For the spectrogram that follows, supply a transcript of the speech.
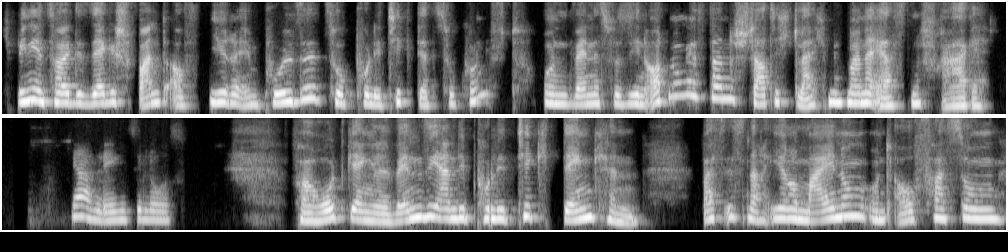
Ich bin jetzt heute sehr gespannt auf Ihre Impulse zur Politik der Zukunft. Und wenn es für Sie in Ordnung ist, dann starte ich gleich mit meiner ersten Frage. Ja, legen Sie los. Frau Rothgängel, wenn Sie an die Politik denken, was ist nach Ihrer Meinung und Auffassung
